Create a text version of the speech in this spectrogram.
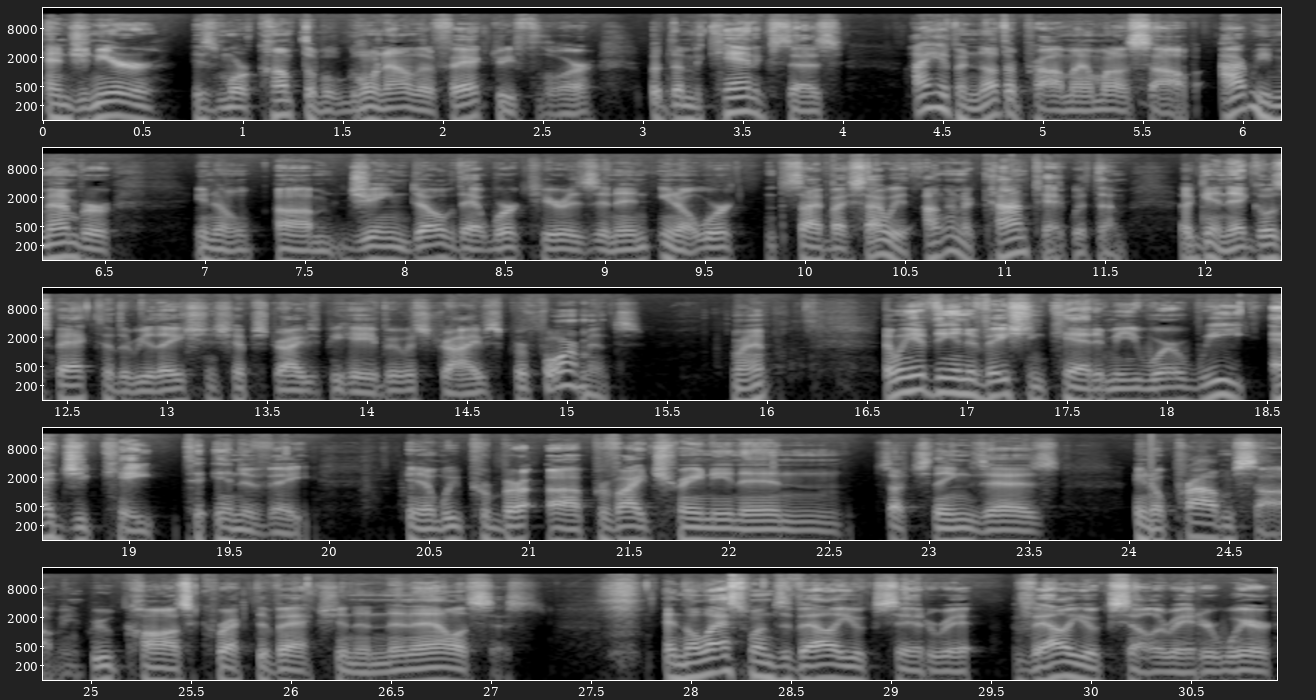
engineer is more comfortable going out on the factory floor, but the mechanic says, "I have another problem I want to solve." I remember, you know, um, Jane Doe that worked here as an, you know, worked side by side with. I'm going to contact with them again. That goes back to the relationships drives behavior, which drives performance, right? Then we have the Innovation Academy where we educate to innovate. You know, we pro- uh, provide training in such things as you know problem solving, root cause, corrective action, and analysis. And the last one's a value accelerator, value accelerator, where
